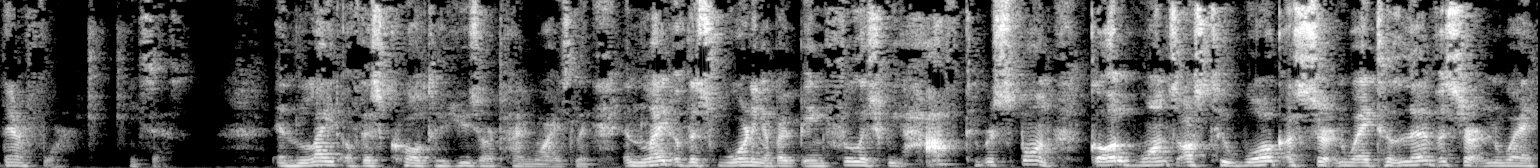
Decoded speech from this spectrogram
Therefore, he says, in light of this call to use our time wisely, in light of this warning about being foolish, we have to respond. God wants us to walk a certain way, to live a certain way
